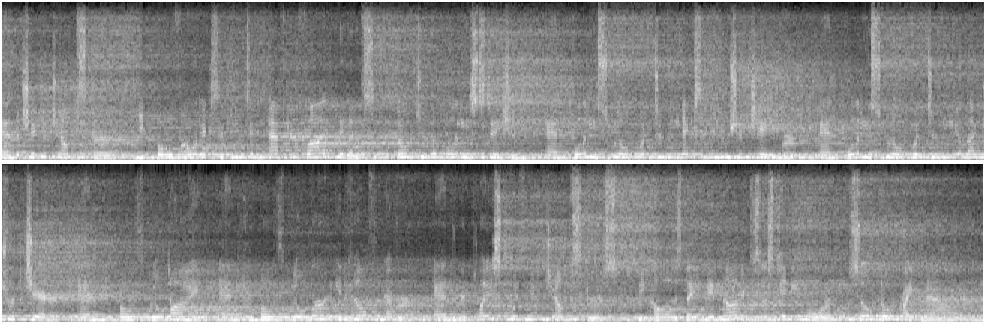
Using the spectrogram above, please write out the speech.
and Chica Jumpster. You both are executed after five minutes. Go to the police station, and police will put to the execution chamber, and police will put to the electric chair, and you both will die, and you both will burn in hell forever, and replaced with new jumpsters, because they did not exist anymore. So go right now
